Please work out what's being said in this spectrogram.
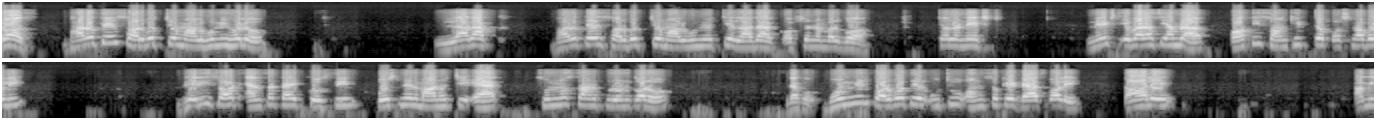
দশ, ভারতের সর্বোচ্চ মালভূমি হলো লাদাখ। ভারতের সর্বোচ্চ মালভূমি হচ্ছে লাদাখ অপশন নাম্বার গ। চলো নেক্সট নেক্সট এবার আসি আমরা অতি সংক্ষিপ্ত প্রশ্নাবলী। Very short answer type question প্রশ্নের মান হচ্ছে এক। শূন্যস্থান পূরণ করো। দেখো ভঙ্গিল পর্বতের উঁচু অংশকে ড্যাশ বলে। তাহলে আমি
